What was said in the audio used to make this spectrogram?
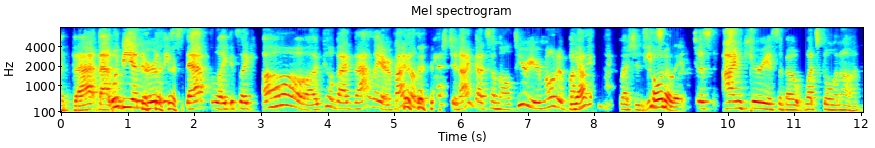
Like that that would be an early step. Like it's like oh i peel back that layer. If i know the question i've got some ulterior motive behind yep. that question. It's totally. just i'm curious about what's going on.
